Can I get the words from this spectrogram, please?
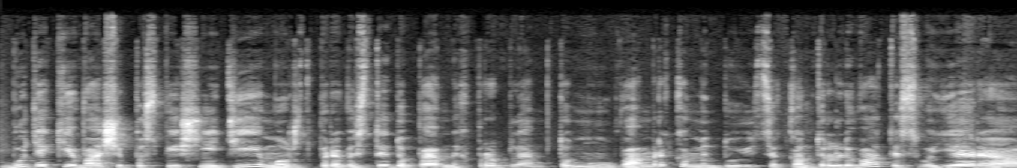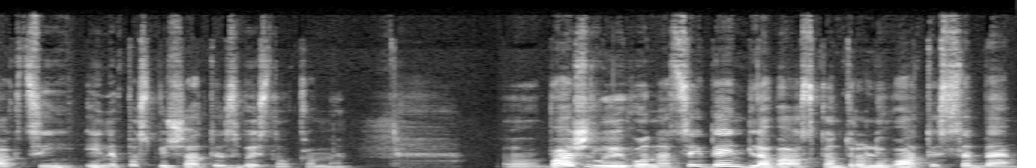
Будь-які ваші поспішні дії можуть привести до певних проблем, тому вам рекомендується контролювати свої реакції і не поспішати з висновками. Е, Важливо на цей день для вас контролювати себе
